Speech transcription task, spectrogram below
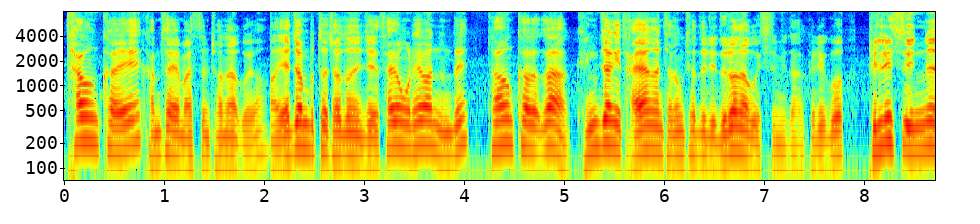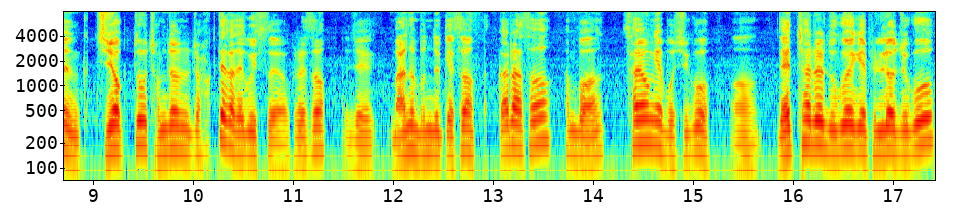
타운카에 감사의 말씀 전하고요. 어, 예전부터 저는 이제 사용을 해왔는데 타운카가 굉장히 다양한 자동차들이 늘어나고 있습니다. 그리고 빌릴 수 있는 지역도 점점 점 확대가 되고 있어요. 그래서 이제 많은 분들께서 깔아서 한번 사용해 보시고 어, 내 차를 누구에게 빌려주고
